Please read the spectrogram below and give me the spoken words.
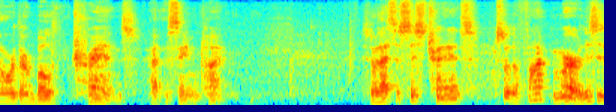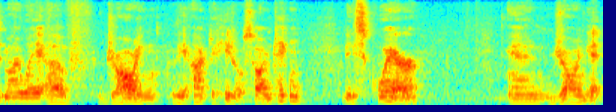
Or they're both trans at the same time. So that's a cis-trans. So the FAC-MER, this is my way of drawing the octahedral. So I'm taking the square and drawing it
